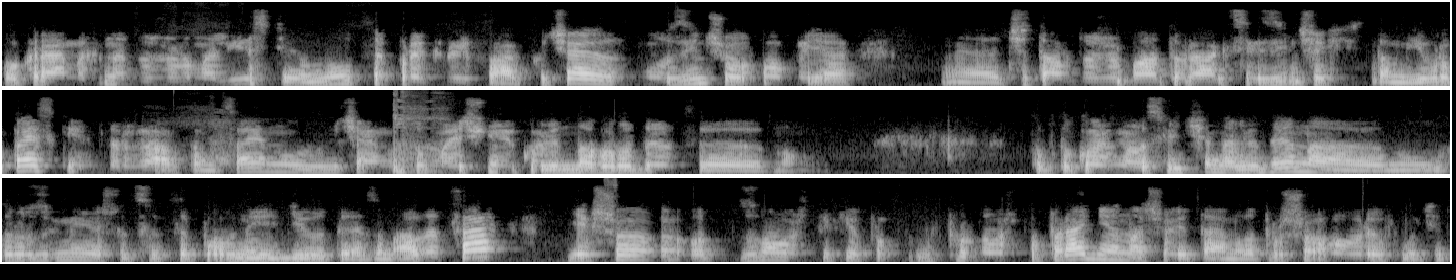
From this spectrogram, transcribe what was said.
окремих недожурналістів, ну це прикрий факт. Хоча ну з іншого боку, я е, е, читав дуже багато реакцій з інших там європейських держав. Там це ну звичайно ту яку він нагородив, це ну. Тобто кожна освічена людина ну, зрозуміє, що це, це повний ідіотизм. Але це, якщо от знову ж таки впродовж попередньої нашої теми, про що говорив Путін?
